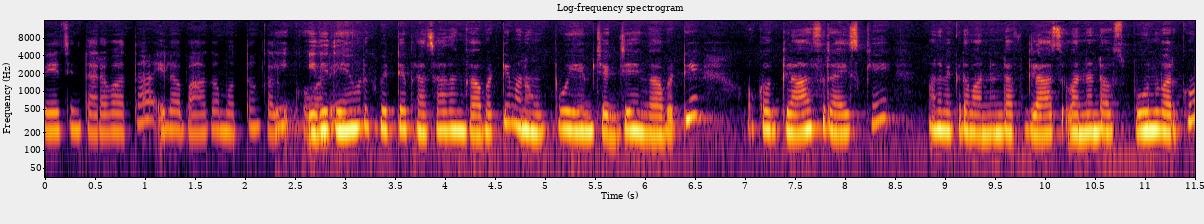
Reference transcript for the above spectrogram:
వేసిన తర్వాత ఇలా బాగా మొత్తం కలుపుకోవాలి. ఇది దేవుడికి పెట్టే ప్రసాదం కాబట్టి మనం ఉప్పు ఏం చెక్ చేయం కాబట్టి ఒక గ్లాస్ రైస్కి మనం ఇక్కడ one and half glass one and half spoon వరకు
